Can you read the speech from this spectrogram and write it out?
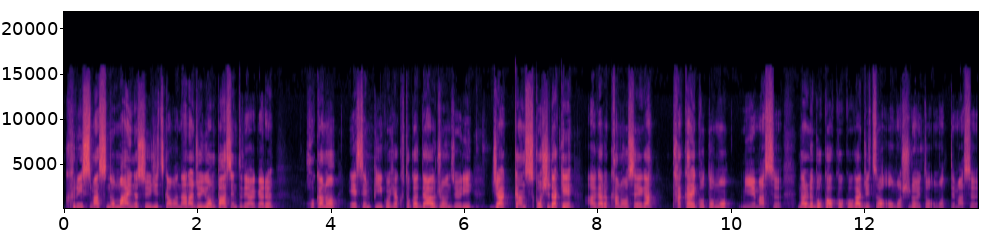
クリスマスの前の数日間は74%で上がる。他の S&P500 とかダウジョーンズより若干少しだけ上がる可能性が高いことも見えます。なので僕はここが実は面白いと思ってます。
